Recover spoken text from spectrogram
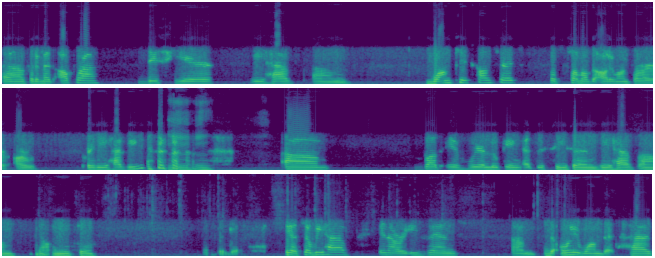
uh, for the Met Opera this year, we have um, one kids concert. Because some of the other ones are are pretty heavy. mm-hmm. um, but if we're looking at the season, we have um, no. I need to. Yeah, so we have in our events um, the only one that has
